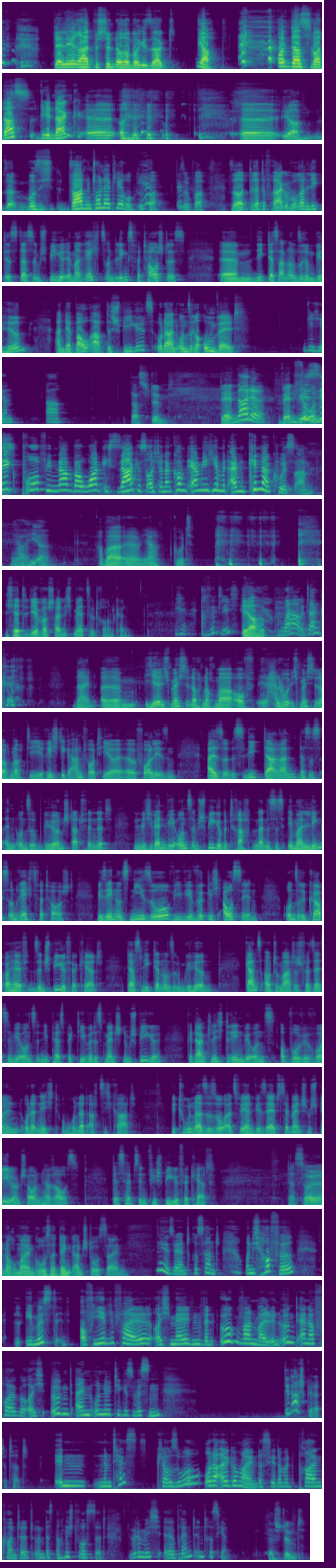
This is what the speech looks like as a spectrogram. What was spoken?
Der Lehrer hat bestimmt auch immer gesagt, ja. Und das war das. Vielen Dank. Äh, ja, muss ich. War eine tolle Erklärung. Super. Ja. Super. So, dritte Frage. Woran liegt es, dass im Spiegel immer rechts und links vertauscht ist? Ähm, liegt das an unserem Gehirn, an der Bauart des Spiegels oder an unserer Umwelt? Gehirn. Ah. Das stimmt. Denn Leute, wenn wir Physik-Profi Number One, ich sag es euch, und dann kommt er mir hier mit einem Kinderquiz an. Ja, hier. Aber äh, ja, gut. ich hätte dir wahrscheinlich mehr zutrauen können. Ach, wirklich? Ja. Wow, danke. Nein, ähm, hier, ich möchte doch noch mal auf, äh, hallo, ich möchte doch noch die richtige Antwort hier äh, vorlesen. Also, es liegt daran, dass es in unserem Gehirn stattfindet. Nämlich, wenn wir uns im Spiegel betrachten, dann ist es immer links und rechts vertauscht. Wir sehen uns nie so, wie wir wirklich aussehen. Unsere Körperhälften sind spiegelverkehrt. Das liegt an unserem Gehirn. Ganz automatisch versetzen wir uns in die Perspektive des Menschen im Spiegel. Gedanklich drehen wir uns, obwohl wir wollen oder nicht, um 180 Grad. Wir tun also so, als wären wir selbst der Mensch im Spiegel und schauen heraus. Deshalb sind wir spiegelverkehrt. Das soll nochmal ein großer Denkanstoß sein. Nee, sehr interessant. Und ich hoffe, ihr müsst auf jeden Fall euch melden, wenn irgendwann mal in irgendeiner Folge euch irgendein unnötiges Wissen den Arsch gerettet hat. In einem Test, Klausur oder allgemein, dass ihr damit prahlen konntet und das noch nicht wusstet. Würde mich äh, brennend interessieren. Das stimmt.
